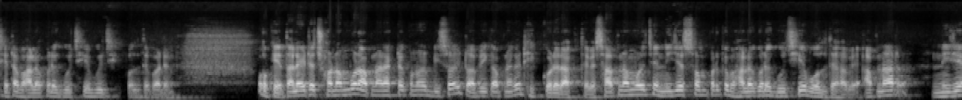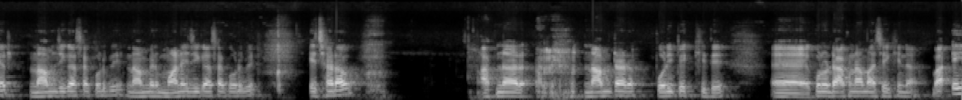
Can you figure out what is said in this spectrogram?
সেটা ভালো করে গুছিয়ে বুঝিয়ে বলতে পারেন। ওকে তাহলে এটা ছ নম্বর, আপনার একটা কোনো বিষয় টপিক আপনাকে ঠিক করে রাখতে হবে। সাত নম্বর হচ্ছে নিজের সম্পর্কে ভালো করে গুছিয়ে বলতে হবে। আপনার নিজের নাম জিজ্ঞাসা করবে, নামের মানে জিজ্ঞাসা করবে। এছাড়াও আপনার নামটার পরিপ্রেক্ষিতে কোনো ডাকনাম আছে কি না বা এই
